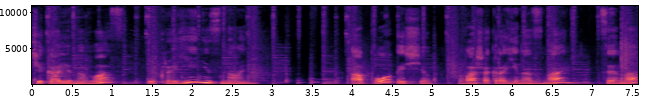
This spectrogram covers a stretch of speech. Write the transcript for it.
чекає на вас у країні знань. А поки що ваша країна знань це наш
